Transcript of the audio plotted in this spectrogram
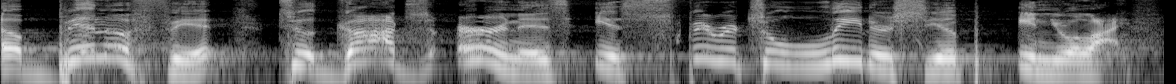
A benefit to God's earnest is spiritual leadership in your life.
